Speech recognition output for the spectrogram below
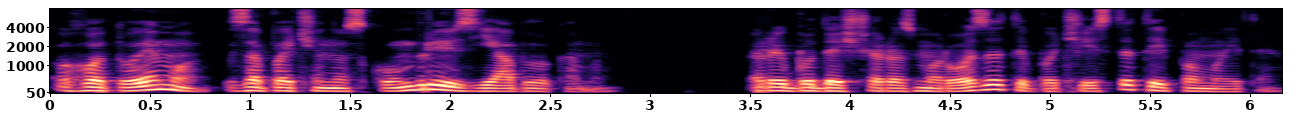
Готуємо запечену скумбрію з яблуками. Рибу дещо розморозити, почистити і помити.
